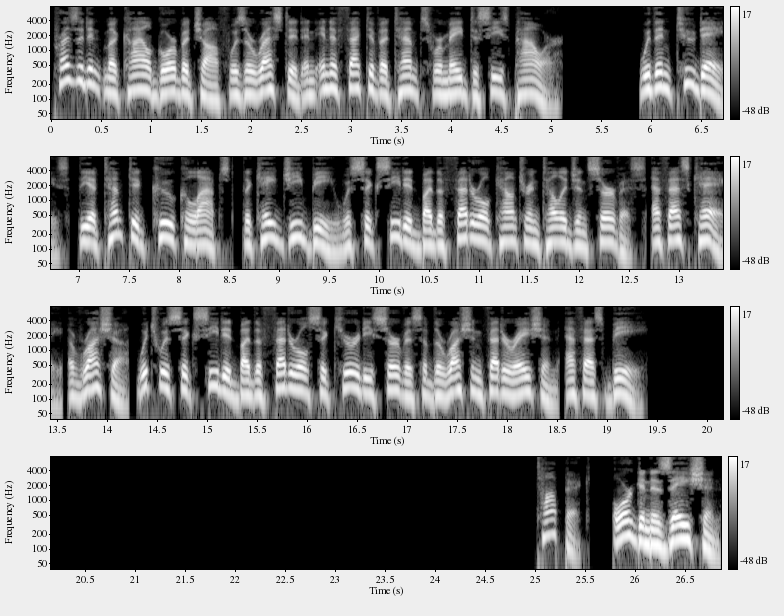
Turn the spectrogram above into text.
President Mikhail Gorbachev was arrested and ineffective attempts were made to seize power. Within two days, the attempted coup collapsed. The KGB was succeeded by the Federal Counterintelligence Service (FSK) of Russia, which was succeeded by the Federal Security Service of the Russian Federation (FSB). Topic: Organization.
